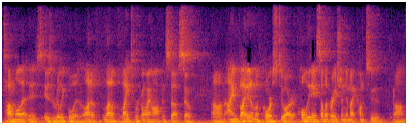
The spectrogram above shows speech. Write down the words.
taught them all that. It was, it was really cool. And a lot of, a lot of lights were going off and stuff. So um, I invited them, of course, to our Holy Day celebration. They might come to um,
